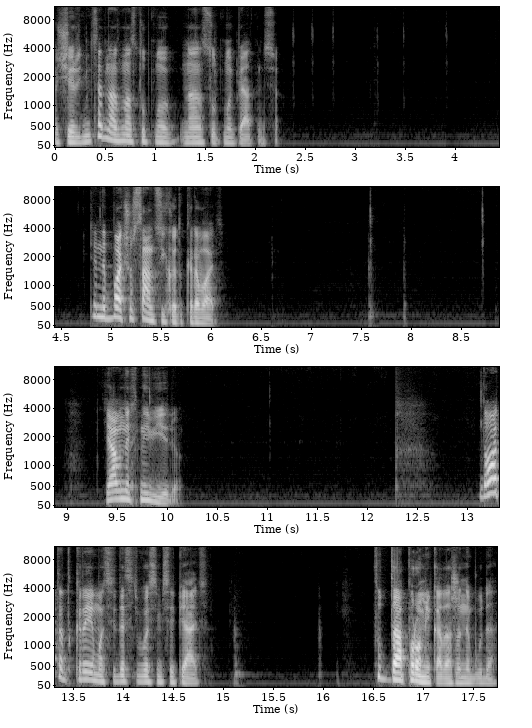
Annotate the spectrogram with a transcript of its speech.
Очередні. Це на наступну, на наступну п'ятницю. Я не бачу сенсу їх відкривати. Я в них не вірю. Давайте відкриємо ці 1085. Тут да, проміка навіть не буде.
